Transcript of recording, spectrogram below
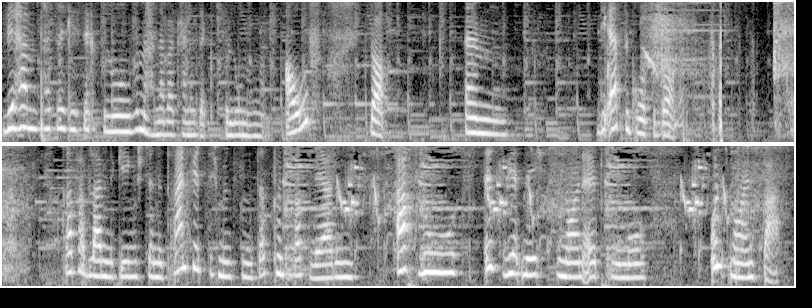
Wir haben tatsächlich sechs Belohnungen. Wir machen aber keine sechs Belohnungen auf. So, ähm, die erste große Box. Drei verbleibende Gegenstände, 43 Münzen, das könnte was werden. Ach Lu, es wird nichts. 9 El Primo und 9 Bass.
